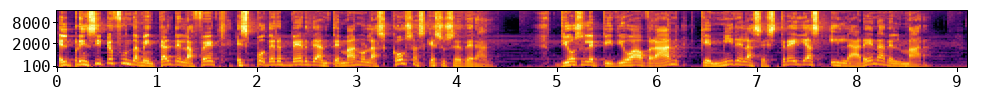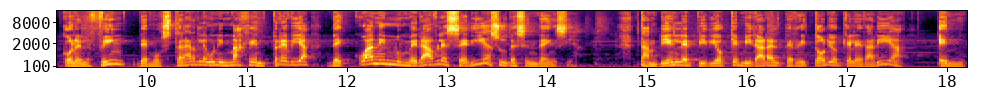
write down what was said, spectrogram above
El principio fundamental de la fe es poder ver de antemano las cosas que sucederán. Dios le pidió a Abraham que mire las estrellas y la arena del mar, con el fin de mostrarle una imagen previa de cuán innumerable sería su descendencia. También le pidió que mirara el territorio que le daría en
